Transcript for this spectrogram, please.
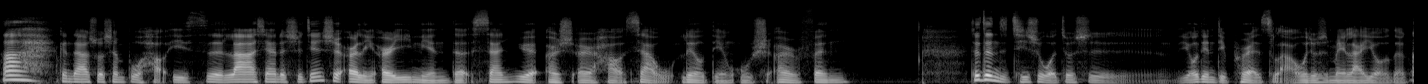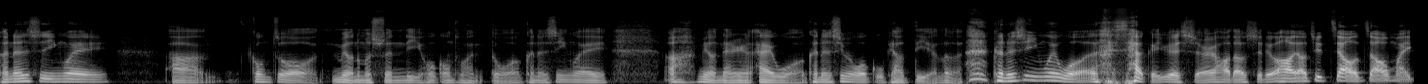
唉，跟大家说声不好意思啦。现在的时间是二零二一年的三月二十二号下午六点五十二分。这阵子其实我就是有点 depressed 啦，我就是没来由的，可能是因为啊、工作没有那么顺利，或工作很多，可能是因为。啊，没有男人爱我，可能是因为我股票跌了，可能是因为我 下个月十二号到十六号要去教招。My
